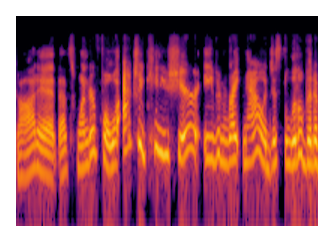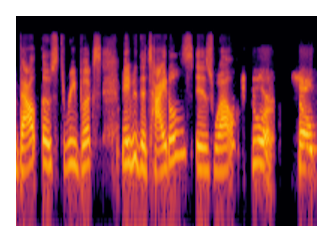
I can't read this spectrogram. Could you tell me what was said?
Got it. That's wonderful. Well, actually, can you share even right now just a little bit about those three books, maybe the titles as well? Sure. So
